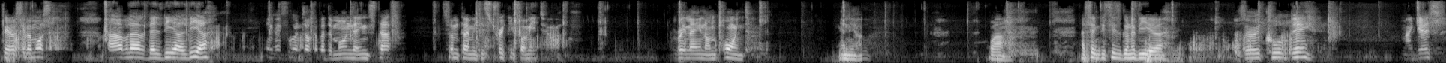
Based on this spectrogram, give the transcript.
pero si vamos a hablar del día al día, and if we're going to talk about the mundane stuff, sometimes it is tricky for me to remain on point. Anyhow, wow. I think this is going to be a, a very cool day. Guess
